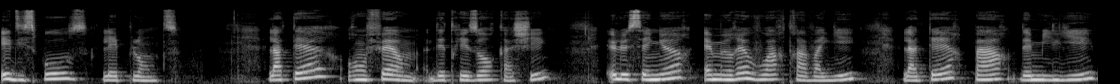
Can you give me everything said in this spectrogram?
et dispose les plantes. La terre renferme des trésors cachés et le Seigneur aimerait voir travailler la terre par des milliers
